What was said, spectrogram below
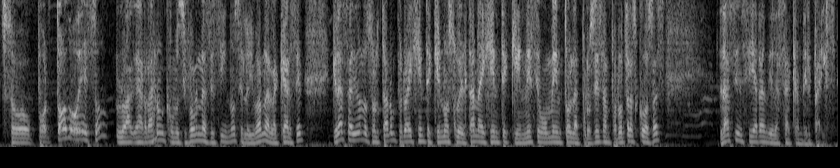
So, por todo eso, lo agarraron como si fuera un asesino, se lo llevaron a la cárcel. Gracias a Dios lo soltaron, pero hay gente que no sueltan, hay gente que en ese momento la procesan por otras cosas las encierran y las sacan del país.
